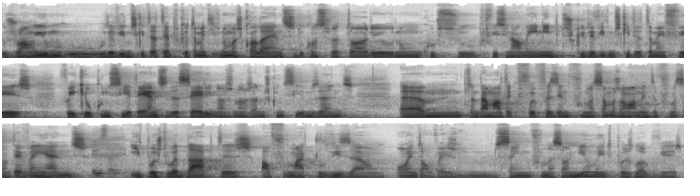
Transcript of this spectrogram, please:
o João e o, o, David Mesquita, até porque eu também estive numa escola antes do conservatório, num curso profissional em Inimpetos, que o David Mesquita também fez, foi que eu conheci até antes da série, nós, nós já nos conhecíamos antes. Ahm, portanto, há malta que foi fazendo formação, mas normalmente a formação até vem antes. Exato. E depois tu adaptas ao formato de televisão. Ou então vês sem formação nenhuma e depois logo vês.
